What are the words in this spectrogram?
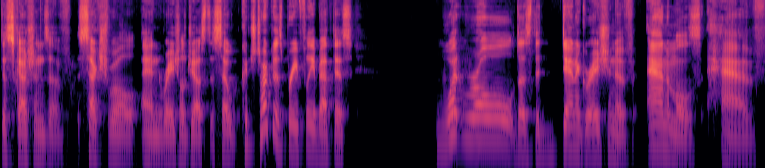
discussions of sexual and racial justice. So, could you talk to us briefly about this? What role does the denigration of animals have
